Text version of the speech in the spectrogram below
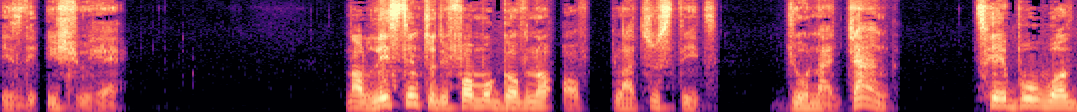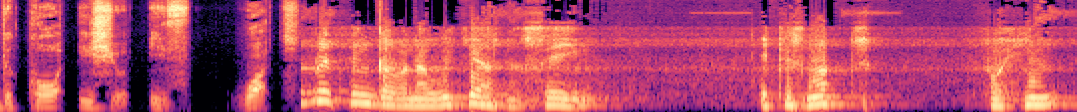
is the issue here? Now listen to the former governor of Plateau State, Jonah Jang, table what the core issue is. Watch. Everything Governor Wike has been saying, it is not for him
